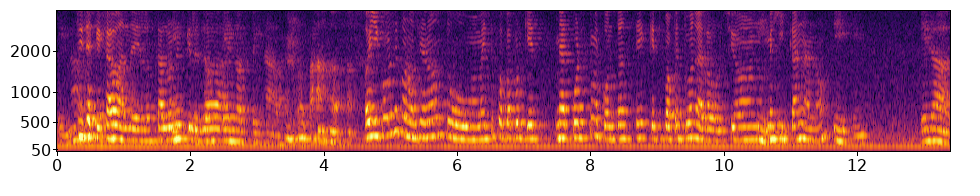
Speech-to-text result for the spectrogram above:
peinaba. Sí se quejaban de los jalones Sí, que les daba. Él nos peinaba, mi papá. Oye, ¿cómo se conocieron tu mamá y tu papá? Porque me acuerdo que me contaste que tu papá estuvo en la Revolución Sí. Mexicana, ¿no? Sí, sí. Era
